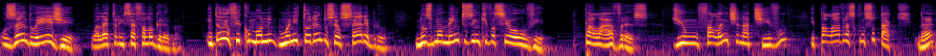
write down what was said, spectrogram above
usando o EEG, o eletroencefalograma. Então eu fico mon monitorando o seu cérebro nos momentos em que você ouve palavras de um falante nativo e palavras com sotaque, né?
